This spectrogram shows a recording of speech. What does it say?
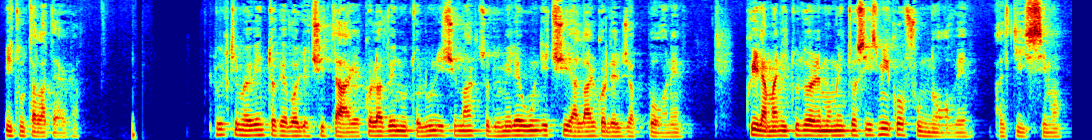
di tutta la Terra. L'ultimo evento che voglio citare è quello avvenuto l'11 marzo 2011 al largo del Giappone. Qui la magnitudo del momento sismico fu 9, altissimo.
